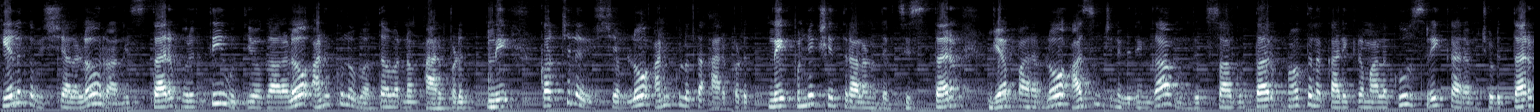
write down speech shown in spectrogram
కీలక విషయాలలో రాణిస్తారు. వృత్తి ఉద్యోగాలలో అనుకూల వాతావరణం ఏర్పడుతుంది. ఖర్చుల విషయంలో అనుకూలత ఏర్పడుతుంది. పుణ్యక్షేత్రాలను దర్శిస్తారు. వ్యాపారంలో ఆశించిన విధంగా ముందుకు సాగుతారు. నూతన కార్యక్రమాలకు శ్రీకారం చుడతారు.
